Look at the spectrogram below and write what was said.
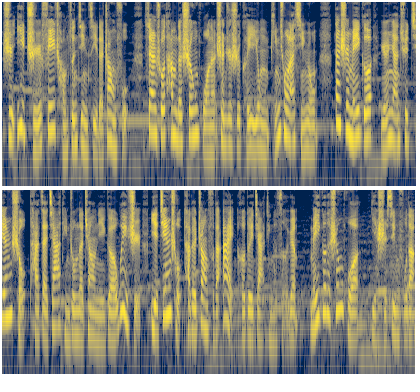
是一直非常尊敬自己的丈夫。虽然说他们的生活呢，甚至是可以用贫穷来形容，但是梅格仍然去坚守她在家庭中的这样的一个位置，也坚守她对丈夫的爱和对家庭的责任。梅格的生活也是幸福的。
